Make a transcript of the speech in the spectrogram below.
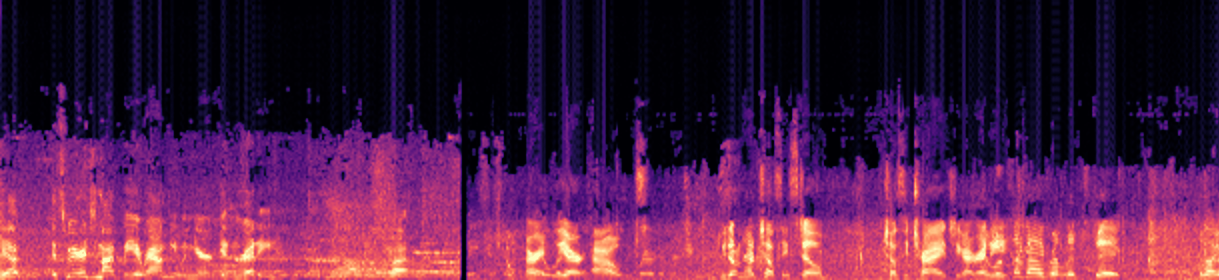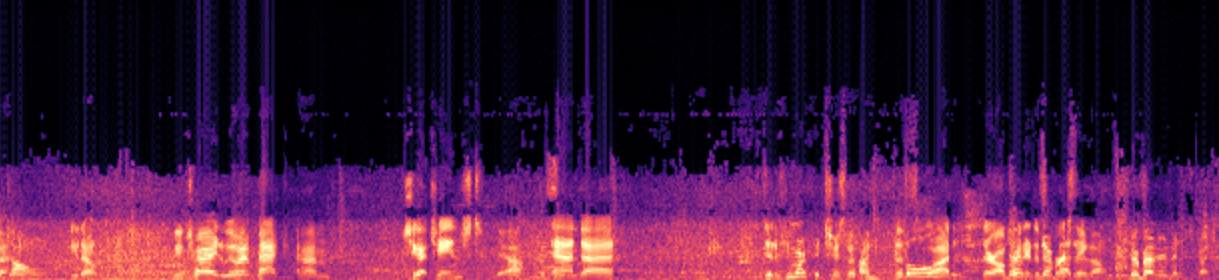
Yep. It's weird to not be around you when you're getting ready. But all right, we are out. We don't have Chelsea still. Chelsea tried. She got ready. It looks like I have red lipstick, but I don't. you don't. We tried. We went back. Um, she got changed Yeah. and uh, did a few more pictures with the, the squad. They're all kind of dispersing. They're better though. They're better than expected.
